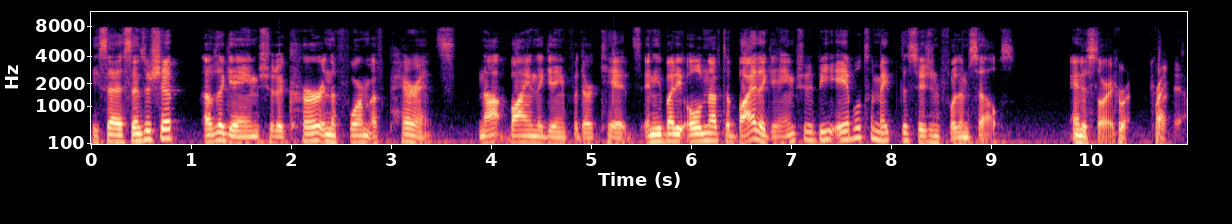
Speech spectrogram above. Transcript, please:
He says censorship of the game should occur in the form of parents not buying the game for their kids. Anybody old enough to buy the game should be able to make the decision for themselves. End of story. Correct. Correct. Yeah.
